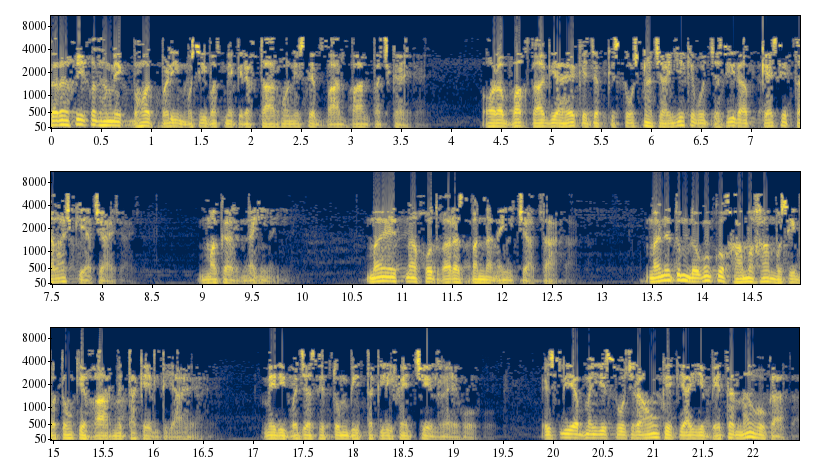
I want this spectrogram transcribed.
در حقیقت ہم ایک بہت بڑی مصیبت میں گرفتار ہونے سے بال بال بچ گئے۔ اور اب وقت آ گیا ہے کہ جبکہ سوچنا چاہیے کہ وہ جزیرہ کیسے تلاش کیا جائے۔ مگر نہیں، میں اتنا خود غرض بننا نہیں چاہتا۔ میں نے تم لوگوں کو خامخواہ مصیبتوں کے غار میں تکیل دیا ہے۔ میری وجہ سے تم بھی تکلیفیں جھیل رہے ہو۔ اس لیے اب میں یہ سوچ رہا ہوں کہ کیا یہ بہتر نہ ہوگا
